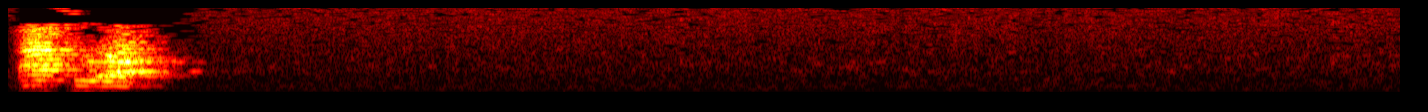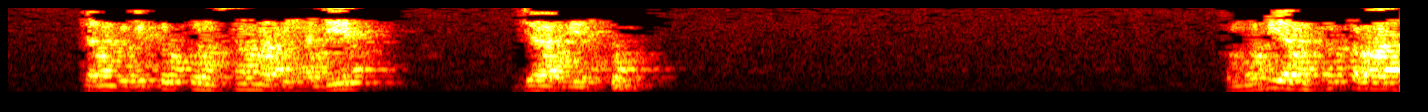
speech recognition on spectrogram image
Asyura. Dan begitu pun sama di hadis Jabir. Kemudian setelah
